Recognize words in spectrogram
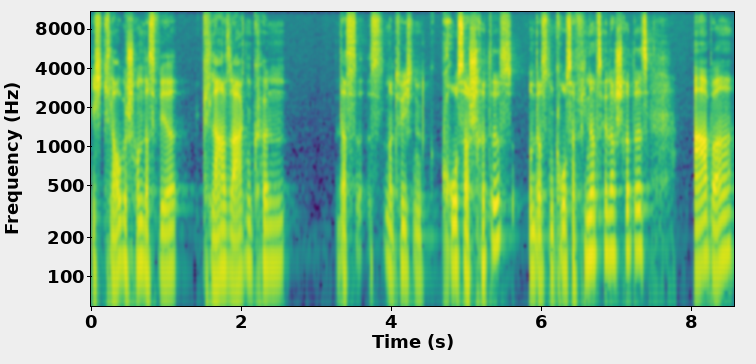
Ich glaube schon, dass wir klar sagen können, dass es natürlich ein großer Schritt ist und dass es ein großer finanzieller Schritt ist, aber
